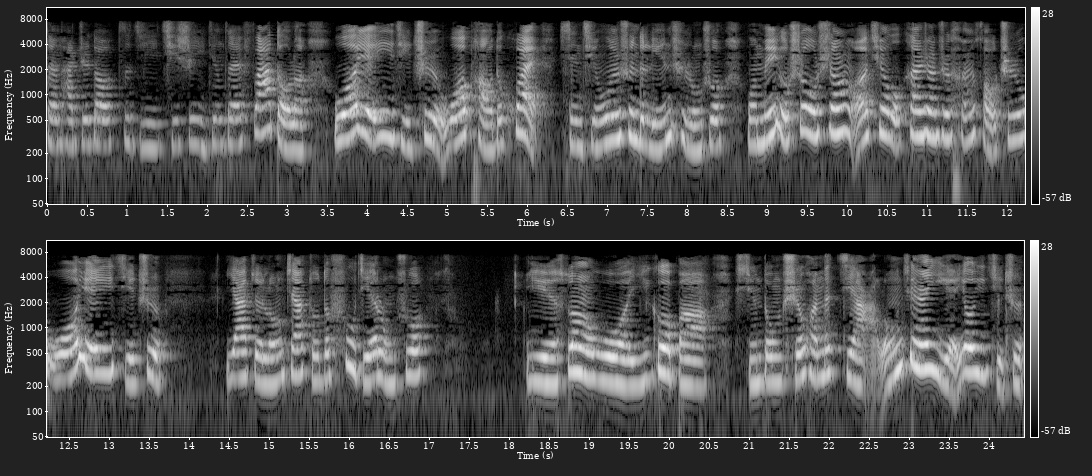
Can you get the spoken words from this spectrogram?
但他知道自己其实已经在发抖了。我也一起去，我跑得快。性情温顺的鳞齿龙说：“我没有受伤，而且我看上去很好吃。”我也一起去。鸭嘴龙家族的富杰龙说。也算我一个吧。行动迟缓的甲龙竟然也要一起去，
